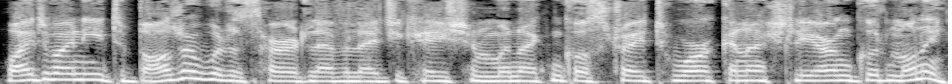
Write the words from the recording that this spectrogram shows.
why do I need to bother with a third level education when I can go straight to work and actually earn good money?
